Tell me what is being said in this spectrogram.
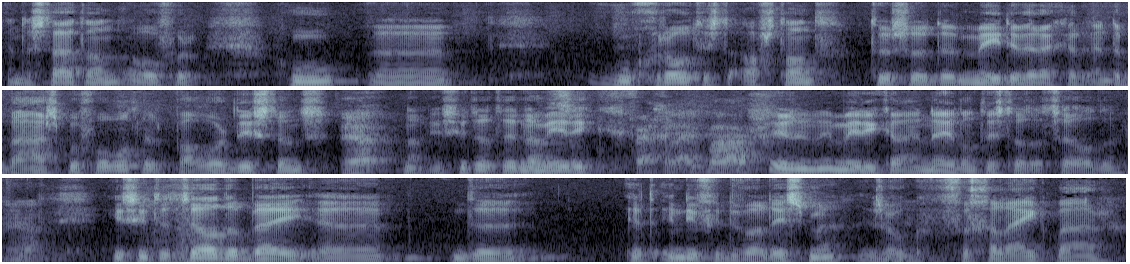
En er staat dan over hoe. Uh, hoe groot is de afstand tussen de medewerker en de baas bijvoorbeeld, de power distance. Ja. Nou, je ziet dat in Amerika. vergelijkbaar. In Amerika en Nederland is dat hetzelfde. Ja. Je ziet hetzelfde bij uh, de het individualisme is ook vergelijkbaar.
